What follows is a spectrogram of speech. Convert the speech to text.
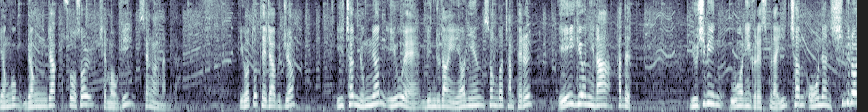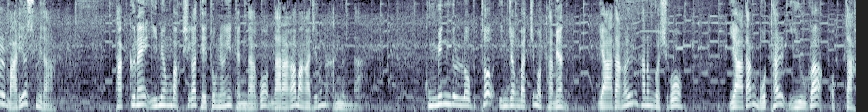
영국 명작 소설 제목이 생각납니다. 이것도 대자부죠. 2006년 이후에 민주당의 연이은 선거 참패를 예견이나 하듯 유시민 의원이 그랬습니다. 2005년 11월 말이었습니다. 박근혜 이명박 씨가 대통령이 된다고 나라가 망하지는 않는다. 국민들로부터 인정받지 못하면 야당을 하는 것이고 야당 못할 이유가 없다.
